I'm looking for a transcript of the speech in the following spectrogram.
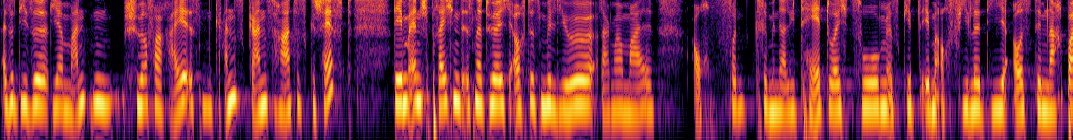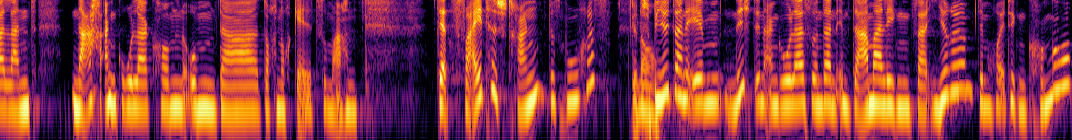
Also diese Diamantenschürferei ist ein ganz, ganz hartes Geschäft. Dementsprechend ist natürlich auch das Milieu, sagen wir mal, auch von Kriminalität durchzogen. Es gibt eben auch viele, die aus dem Nachbarland nach Angola kommen, um da doch noch Geld zu machen. Der zweite Strang des Buches genau. spielt dann eben nicht in Angola, sondern im damaligen Zaire, dem heutigen Kongo.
